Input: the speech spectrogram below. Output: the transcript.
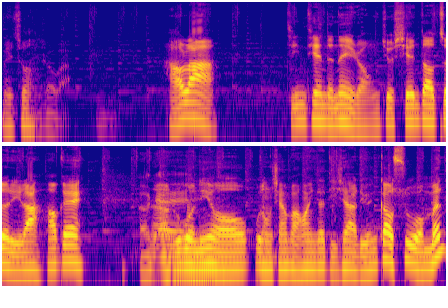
没错，没错吧？嗯，好啦，今天的内容就先到这里啦。OK，那如果你有不同想法，欢迎在底下留言告诉我们。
